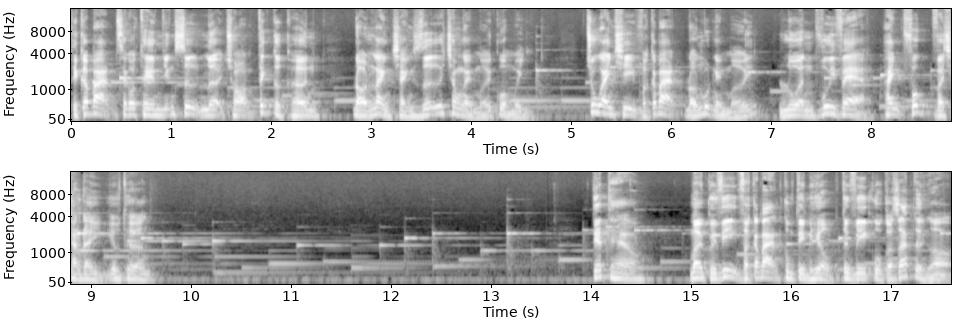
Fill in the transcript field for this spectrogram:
thì các bạn sẽ có thêm những sự lựa chọn tích cực hơn, đón lành tránh dữ trong ngày mới của mình. Chúc anh chị và các bạn đón một ngày mới luôn vui vẻ, hạnh phúc và tràn đầy yêu thương. Tiếp theo, mời quý vị và các bạn cùng tìm hiểu tử vi của con giáp tuổi ngọ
